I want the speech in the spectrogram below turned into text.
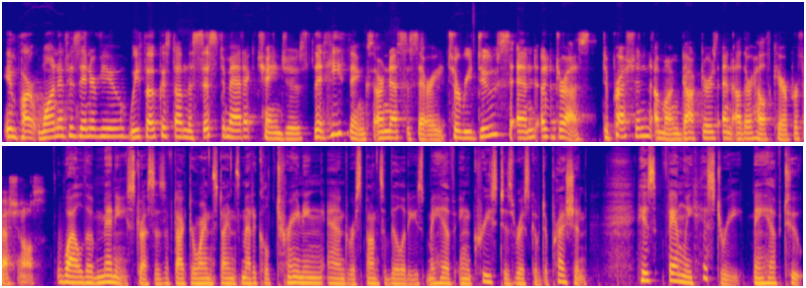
In part one of his interview, we focused on the systematic changes that he thinks are necessary to reduce and address depression among doctors and other healthcare professionals. While the many stresses of Dr. Weinstein's medical training and responsibilities may have increased his risk of depression, his family history may have too.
